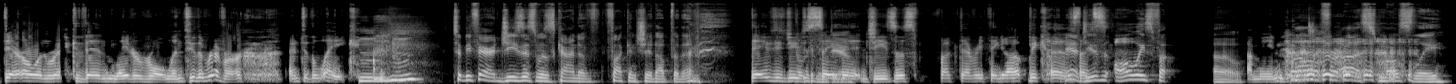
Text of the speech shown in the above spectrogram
Daryl and Rick then later roll into the river, into the lake. Mhm. To be fair, Jesus was kind of fucking shit up for them. Dave, did you What just say you that Jesus fucked everything up? Because yeah, Jesus always. Fu- oh, I mean, well, for us mostly.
